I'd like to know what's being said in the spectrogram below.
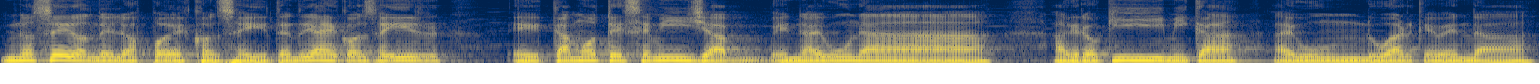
No sé dónde los podés conseguir. Tendrías que conseguir eh, camote semilla en alguna agroquímica, algún lugar que venda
